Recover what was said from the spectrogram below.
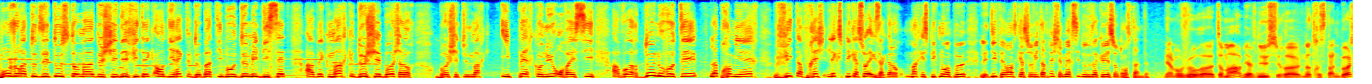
Bonjour à toutes et tous, Thomas de chez DefiTech en direct de Batibo 2017 avec Marc de chez Bosch. Alors Bosch est une marque hyper connue. On va ici avoir deux nouveautés. La première, VitaFresh, l'explication exacte. Alors Marc, explique-nous un peu les différences qu'il y a sur VitaFresh et merci de nous accueillir sur ton stand. Bien bonjour euh, Thomas, bienvenue sur euh, notre stand Bosch.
